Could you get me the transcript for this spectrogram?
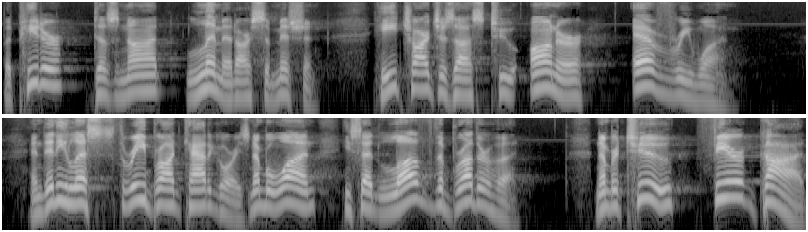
But Peter does not limit our submission. He charges us to honor everyone. And then he lists three broad categories. Number one, he said, love the brotherhood. Number two, fear God.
